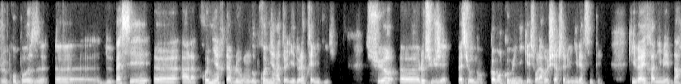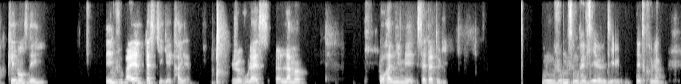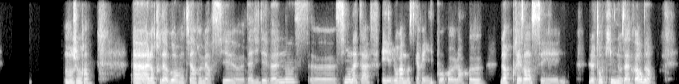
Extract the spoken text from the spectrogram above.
je propose euh, de passer euh, à la première table ronde, au premier atelier de l'après-midi, sur euh, le sujet passionnant, comment communiquer sur la recherche à l'université, qui va être animé par Clémence Dei et Maëlle Castiguet-Crayem. Je vous laisse la main pour animer cet atelier. Bonjour, nous sommes ravis d'être là. Bonjour. Euh, alors tout d'abord, on tient à remercier euh, David Even, euh, Simon Nataf et Laura Moscarelli pour leur, leur, présence et le temps qu'ils nous accordent.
